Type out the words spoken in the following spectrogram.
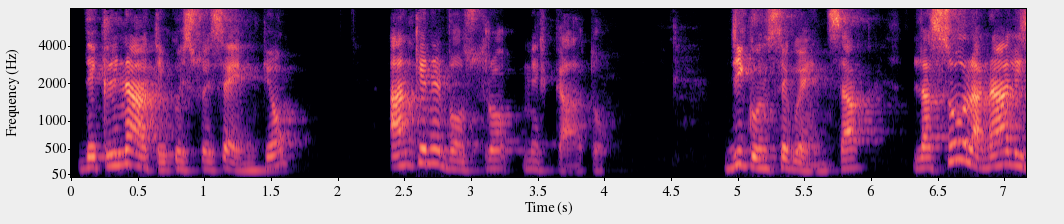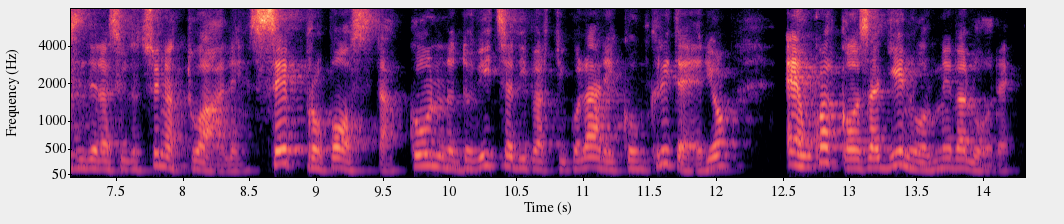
Declinate questo esempio anche nel vostro mercato. Di conseguenza, la sola analisi della situazione attuale, se proposta con dovizia di particolare e con criterio, è un qualcosa di enorme valore.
